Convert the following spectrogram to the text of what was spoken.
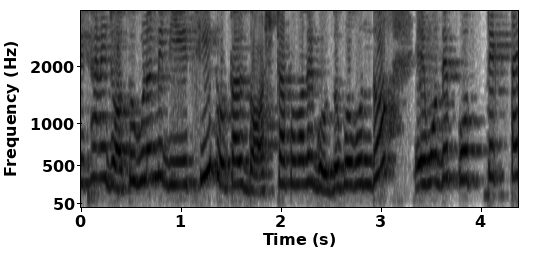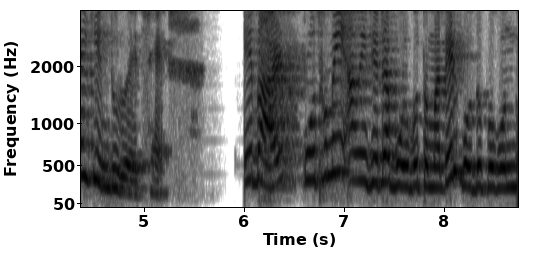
এখানে যতগুলো আমি দিয়েছি টোটাল দশটা তোমাদের গদ্য প্রবন্ধ, এর মধ্যে প্রত্যেকটাই কিন্তু রয়েছে। এবার প্রথমেই আমি যেটা বলব তোমাদের গদ্য প্রবন্ধ,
